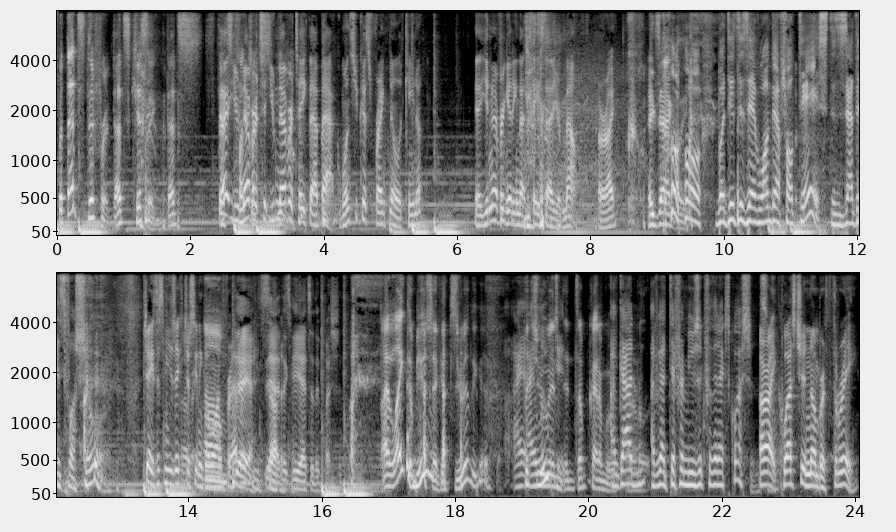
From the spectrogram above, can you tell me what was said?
But that's different. That's kissing. That's that's That you never t- you never take that back. Once you kiss Frank Ntilikina, yeah, you're never getting that taste out of your mouth. All right. exactly. Oh, but is a wonderful taste. That is for sure. Jay, is this music just going to go on Um, forever? Yeah, yeah, yeah. saw I think he answered the question. I like the music. It's really good. I, Put I you in, it. in some kind of mood. I've got. I've got different music for the next question. All right, question number three.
